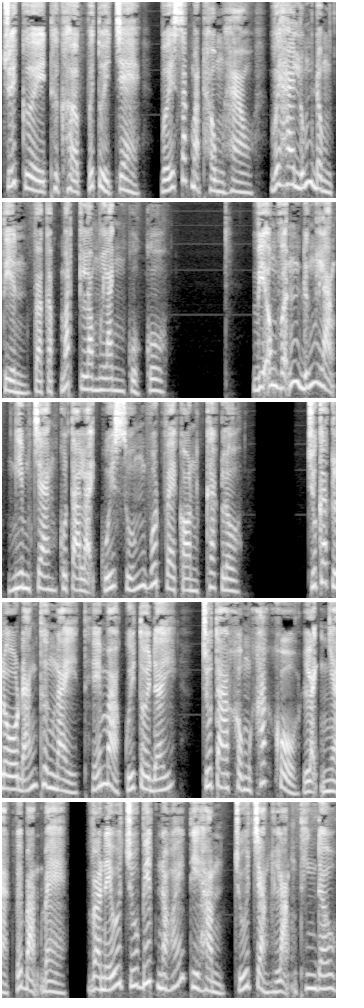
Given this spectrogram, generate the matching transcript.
chuỗi cười thực hợp với tuổi trẻ, với sắc mặt hồng hào, với hai lúm đồng tiền và cặp mắt long lanh của cô. Vì ông vẫn đứng lặng, nghiêm trang, cô ta lại cúi xuống vuốt ve con Carlo. Chú Carlo đáng thương này, thế mà quý tôi đấy. Chú ta không khắc khổ, lạnh nhạt với bạn bè, và nếu chú biết nói thì hẳn chú chẳng lặng thinh đâu.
